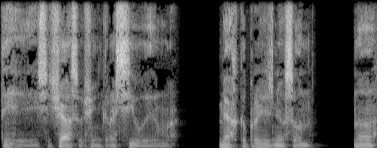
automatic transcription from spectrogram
«Ты сейчас очень красивая, Ирма», — мягко произнес он. «Но,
